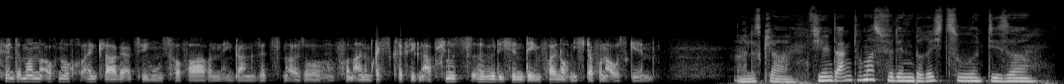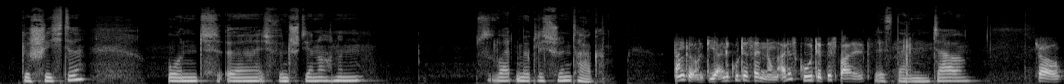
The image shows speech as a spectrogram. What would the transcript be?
könnte man auch noch ein Klageerzwingungsverfahren in Gang setzen. Also von einem rechtskräftigen Abschluss würde ich in dem Fall noch nicht davon ausgehen. Alles klar. Vielen Dank, Thomas, für den Bericht zu dieser Geschichte. Und äh, ich wünsche dir noch einen soweit möglich schönen Tag. Danke und dir eine gute Sendung. Alles Gute, bis bald. Bis dann. Ciao. Ciao.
